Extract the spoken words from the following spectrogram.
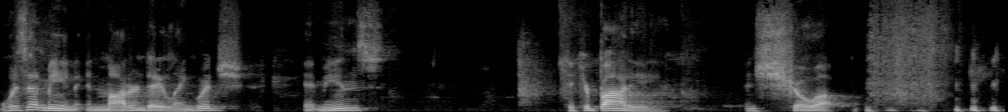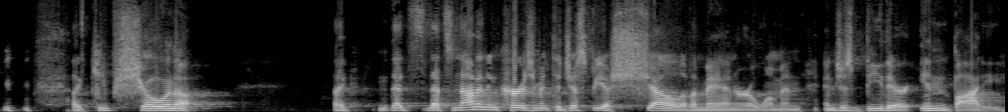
What does that mean in modern day language? It means Take your body and show up. like keep showing up. Like that's that's not an encouragement to just be a shell of a man or a woman and just be there in body.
